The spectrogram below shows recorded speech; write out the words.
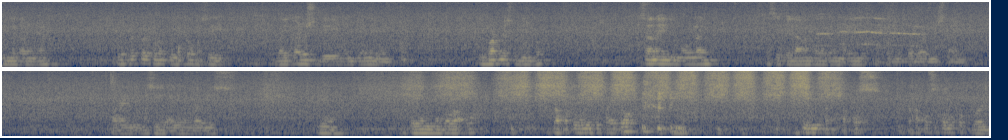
Piniram niya. I-prepare ko na po ito kasi by Thursday, nandiyan na yun. I-varnish ko din to. Sana hindi maulan. Kasi kailangan talagang mainit kapag magbabarnish tayo. Para hindi masira yung varnish. Yun. Ito yung ginagawa ko. Papatuloy ko pa ito. kasi hindi pa tapos. Patapos itong footboard.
